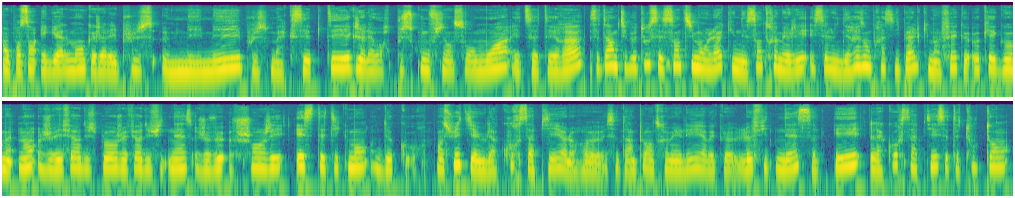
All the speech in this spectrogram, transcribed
en pensant également que j'allais plus m'aimer, plus m'accepter, que j'allais avoir plus confiance en moi, etc. C'était un petit peu tous ces sentiments-là qui venaient s'entremêler, et c'est l'une des raisons principales qui m'a fait que, ok, go maintenant, je vais faire du sport, je vais faire du fitness, je veux changer esthétiquement de cours. Ensuite, il y a eu la course à pied, alors euh, un peu entremêlé avec le, fitness. Et la course à pied, c'était tout le temps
